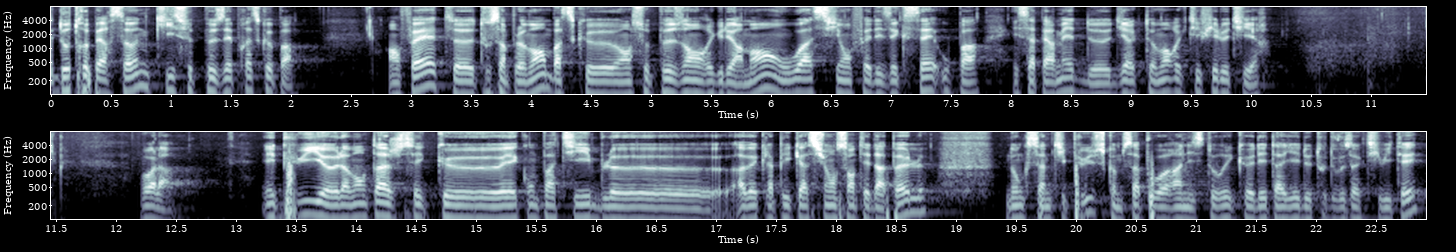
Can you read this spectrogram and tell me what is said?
d'autres personnes qui se pesaient presque pas. En fait, euh, tout simplement parce qu'en se pesant régulièrement, on voit si on fait des excès ou pas, et ça permet de directement rectifier le tir. Voilà. Et puis euh, l'avantage, c'est qu'elle est compatible euh, avec l'application santé d'Apple. Donc c'est un petit plus, comme ça pour avoir un historique détaillé de toutes vos activités.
